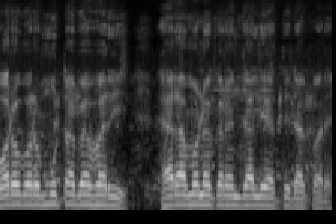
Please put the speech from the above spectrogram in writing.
বড় বড় মোটা ব্যাপারী, হেরা মনে করেন জালিয়াতিটা করে।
